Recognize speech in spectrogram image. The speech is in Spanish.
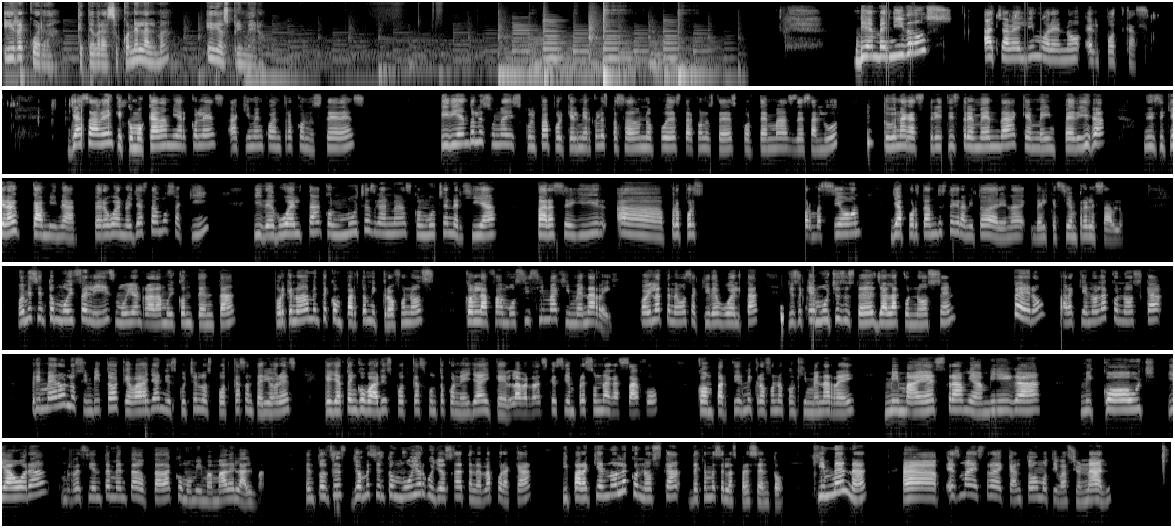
y recuerda que te abrazo con el alma y Dios primero. Bienvenidos a Chabeli Moreno, el podcast. Ya saben que como cada miércoles aquí me encuentro con ustedes pidiéndoles una disculpa porque el miércoles pasado no pude estar con ustedes por temas de salud. Tuve una gastritis tremenda que me impedía ni siquiera caminar. Pero bueno, ya estamos aquí y de vuelta con muchas ganas, con mucha energía para seguir uh, proporcionando información y aportando este granito de arena del que siempre les hablo. Hoy me siento muy feliz, muy honrada, muy contenta, porque nuevamente comparto micrófonos con la famosísima Jimena Rey. Hoy la tenemos aquí de vuelta. Yo sé que muchos de ustedes ya la conocen, pero para quien no la conozca, primero los invito a que vayan y escuchen los podcasts anteriores, que ya tengo varios podcasts junto con ella y que la verdad es que siempre es un agasajo compartir micrófono con Jimena Rey mi maestra, mi amiga, mi coach y ahora recientemente adoptada como mi mamá del alma. Entonces, yo me siento muy orgullosa de tenerla por acá y para quien no la conozca, déjenme se las presento. Jimena uh, es maestra de canto motivacional.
